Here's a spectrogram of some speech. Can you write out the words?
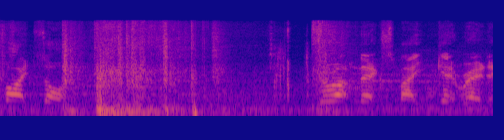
Fight's on. You're up next, mate. Get ready.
